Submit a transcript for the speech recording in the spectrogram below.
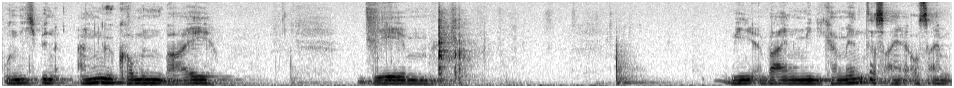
Und ich bin angekommen bei dem bei einem Medikament, das aus einem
